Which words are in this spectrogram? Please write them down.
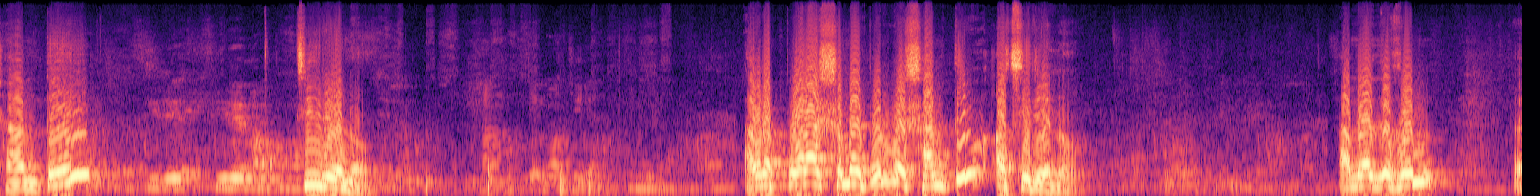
শান্তি চিরেন শান্তি? আমরা পড়ার সময় পড়ব শান্তিম অচিরেন আমরা যখন আহ,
